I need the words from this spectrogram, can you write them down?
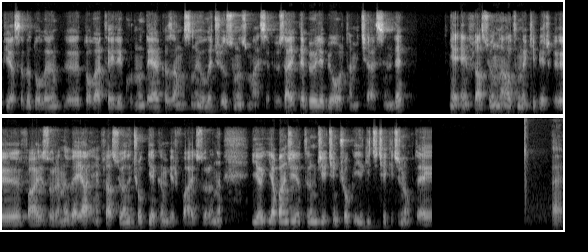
piyasada doların e, dolar TL kurunun değer kazanmasına yol açıyorsunuz maalesef. Özellikle böyle bir ortam içerisinde enflasyonun altındaki bir e, faiz oranı veya enflasyona çok yakın bir faiz oranı ya- yabancı yatırımcı için çok ilgi çekici noktaya Evet.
